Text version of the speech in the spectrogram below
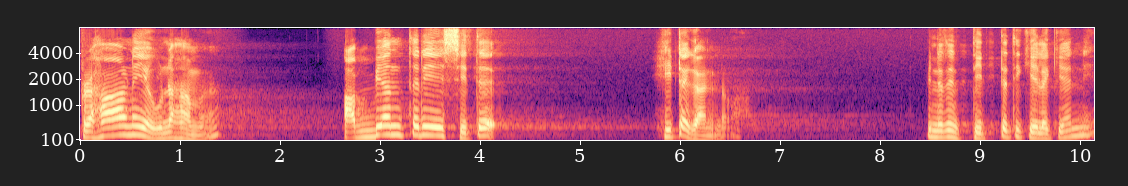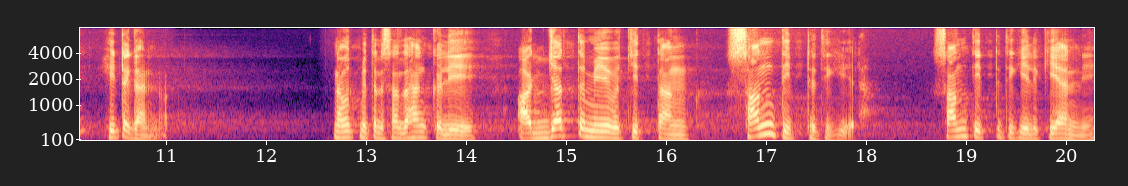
ප්‍රහාණය වනහම අභ්‍යන්තරයේ සිත හිටගන්නවා. පිනතින් තිට්ටති කියල කියන්නේ හිටගන්නවා. නමුත් මෙතන සඳහන් කළේ අජ්‍යත්ත මේව චිත්තං සන්තිට්ටති කියලා. සන්තිට්ටති කියල කියන්නේ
